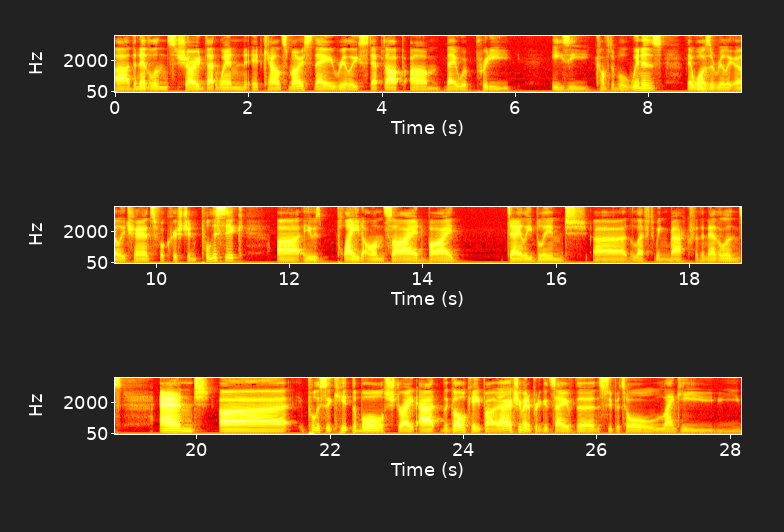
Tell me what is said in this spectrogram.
uh, the Netherlands showed that when it counts most, they really stepped up. Um, they were pretty easy, comfortable winners. There was a really early chance for Christian Pulisic. Uh, he was played onside by Daley Blind, uh, the left wing back for the Netherlands. And uh, Pulisic hit the ball straight at the goalkeeper. I actually made a pretty good save. The, the super tall, lanky,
